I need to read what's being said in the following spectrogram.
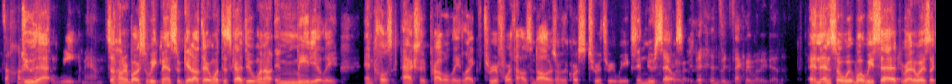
It's a hundred do that a week, man. It's a hundred bucks a week, man. So get out there. And what this guy do went out immediately and closed actually probably like three or four thousand dollars over the course of two or three weeks in new sales. It's exactly what he did. And then so we, what we said right away is like,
